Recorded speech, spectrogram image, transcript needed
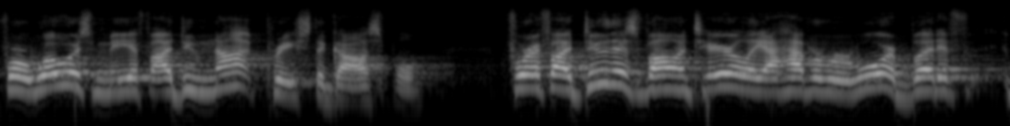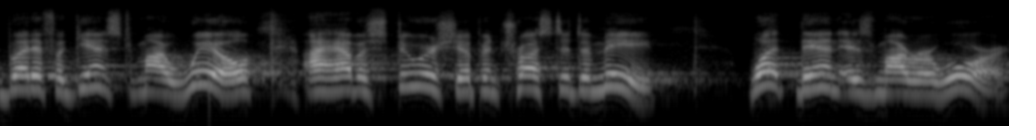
For woe is me if I do not preach the gospel. For if I do this voluntarily, I have a reward, but if, but if against my will, I have a stewardship entrusted to me. What then is my reward?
